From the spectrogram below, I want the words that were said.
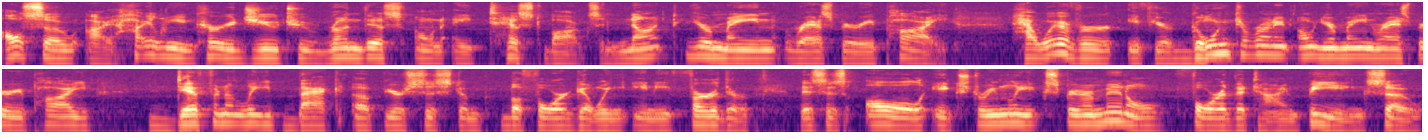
Also, I highly encourage you to run this on a test box, not your main Raspberry Pi. However, if you're going to run it on your main Raspberry Pi, definitely back up your system before going any further. This is all extremely experimental for the time being, so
